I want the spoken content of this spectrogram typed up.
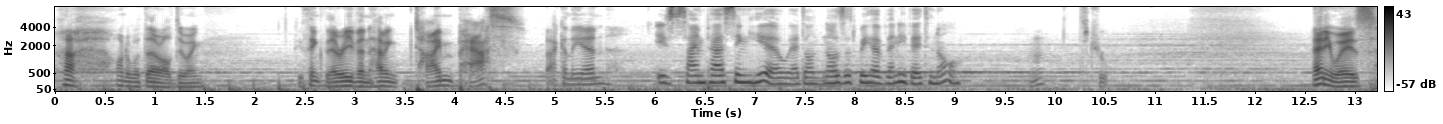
Huh, wonder what they're all doing. Do you think they're even having time pass back in the inn? Is time passing here? I don't know that we have any way to know. Hmm, it's true. Anyways,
